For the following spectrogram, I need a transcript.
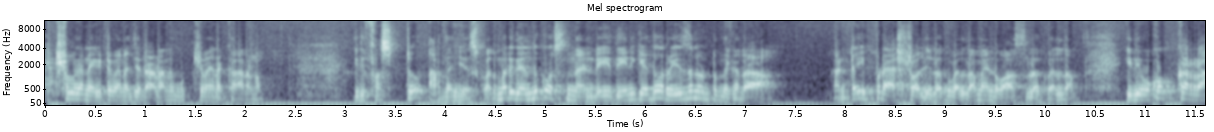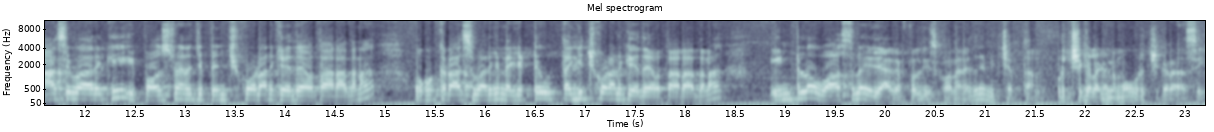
యాక్చువల్గా నెగిటివ్ ఎనర్జీ రావడానికి ముఖ్యమైన కారణం. ఇది ఫస్ట్ అర్థం చేసుకోవాలి. మరి ఇది ఎందుకు వస్తుందండి? దీనికి ఏదో రీజన్ ఉంటుంది కదా. అంటే ఇప్పుడు ఆస్ట్రాలజీలోకి వెళ్దాం అండ్ వాస్తులోకి వెళ్దాం. ఇది ఒక్కొక్క రాశి వారికి ఈ పాజిటివ్ ఎనర్జీ పెంచుకోవడానికి ఏ దేవతారాధన? ఒక్కొక్క రాశి వారికి నెగిటివ్ తగ్గించుకోవడానికి ఏ దేవతారాధన? ఇంట్లో వాస్తులో ఏ జాగ్రత్తలు తీసుకోవాలనేది నేను మీకు చెప్తాను. వృచ్చిక లగ్నము వృచ్చిక రాశి.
